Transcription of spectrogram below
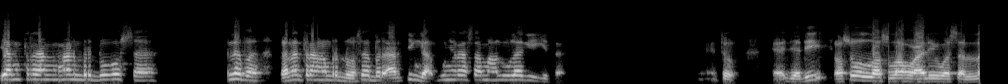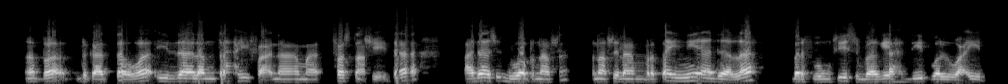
Yang terangan berdosa. Kenapa? Karena terangan berdosa berarti nggak punya rasa malu lagi kita. Itu. Ya, jadi Rasulullah Shallallahu Alaihi Wasallam apa berkata bahwa idza lam tahifa nama fasnasyita ada dua penafsiran penafsiran yang pertama ini adalah berfungsi sebagai tahdid wal wa'id,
